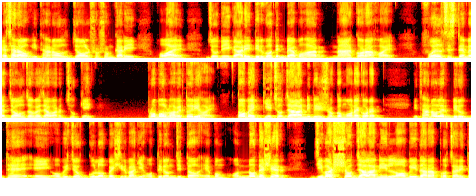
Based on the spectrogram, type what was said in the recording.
এছাড়াও ইথানল জল শোষণকারী হওয়ায় যদি গাড়ি দীর্ঘদিন ব্যবহার না করা হয়, ফুয়েল সিস্টেমে জল জমে যাওয়ার ঝুঁকি প্রবলভাবে তৈরি হয়। তবে কিছু জ্বালানি বিশেষজ্ঞ মনে করেন, ইথানলের বিরুদ্ধে এই অভিযোগগুলো বেশিরভাগই অতিরঞ্জিত এবং অন্য দেশের জীবাশ্ম জ্বালানি লবি দ্বারা প্রচারিত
